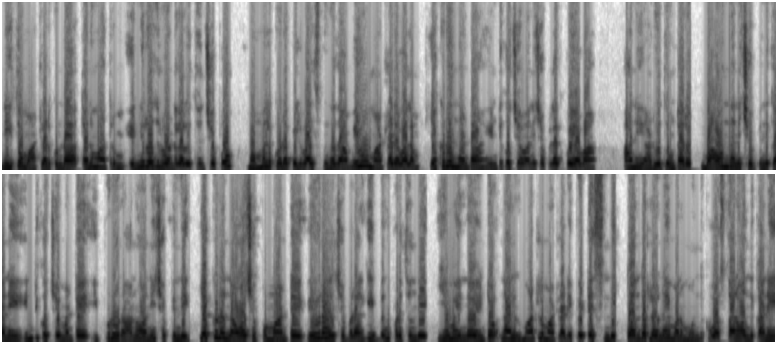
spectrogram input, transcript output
నీతో మాట్లాడకుండా తను మాత్రం ఎన్ని రోజులు ఉండగలుగుతుంది చెప్పు? మమ్మల్ని కూడా పిలవాల్సింది కదా మేము మాట్లాడే వాళ్ళం. ఎక్కడుందంట ఇంటికి వచ్చావని చెప్పలేకపోయావా? అని అడుగుతుంటారు. బాగుందని చెప్పింది కానీ ఇంటికి వచ్చేయమంటే ఇప్పుడు రాను అని చెప్పింది. ఎక్కడున్నావో చెప్పమ్మా అంటే వివరాలు చెప్పడానికి ఇబ్బంది పడుతుంది. ఏమైందో ఏంటో నాలుగు మాటలు మాట్లాడి పెట్టేసింది. తొందరలోనే మనం ముందుకు వస్తాను అంది కానీ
